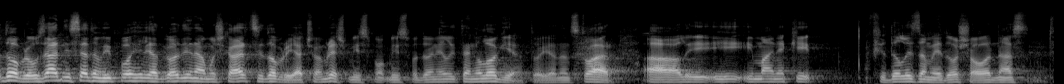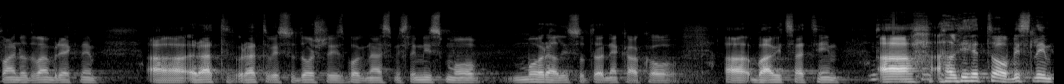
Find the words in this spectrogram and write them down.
Dobro, u zadnjih sedam i pol hiljad godina muškarci, dobro, ja ću vam reći, mi smo, mi smo donijeli tehnologija, to je jedna stvar, ali i, ima neki feudalizam je došao od nas, stvarno da vam reknem, a rat, ratovi su došli zbog nas, mislim, mi smo morali su to nekako baviti sa tim. A, ali je to, mislim,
